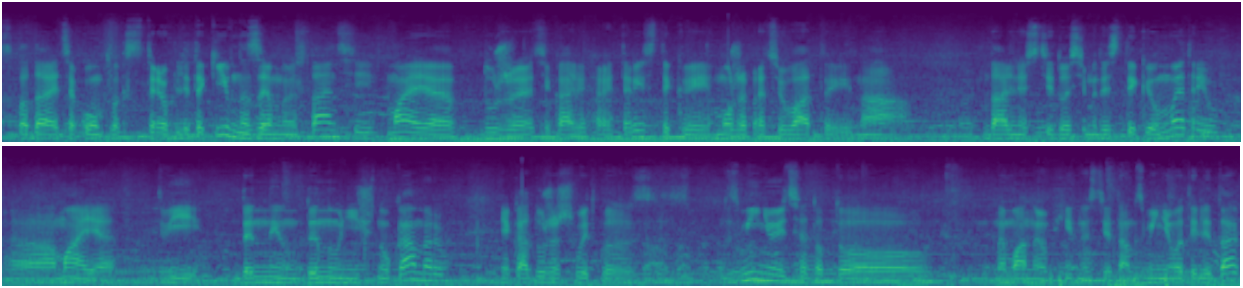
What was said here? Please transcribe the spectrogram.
Складається комплекс трьох літаків наземної станції. Має дуже цікаві характеристики. Може працювати на дальності до 70 кілометрів. Має дві денну, денну нічну камеру, яка дуже швидко змінюється, тобто нема необхідності там змінювати літак.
